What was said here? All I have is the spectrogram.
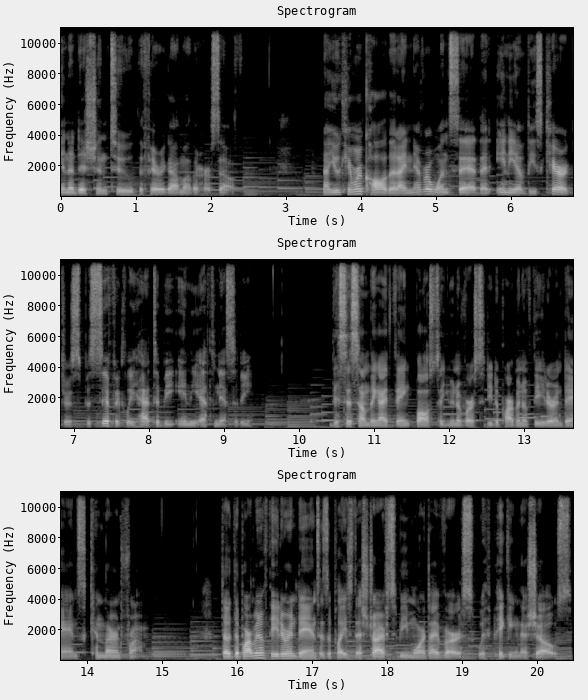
in addition to the fairy godmother herself. Now, you can recall that I never once said that any of these characters specifically had to be any ethnicity. This is something I think Ball State University Department of Theater and Dance can learn from. The Department of Theater and Dance is a place that strives to be more diverse with picking their shows.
